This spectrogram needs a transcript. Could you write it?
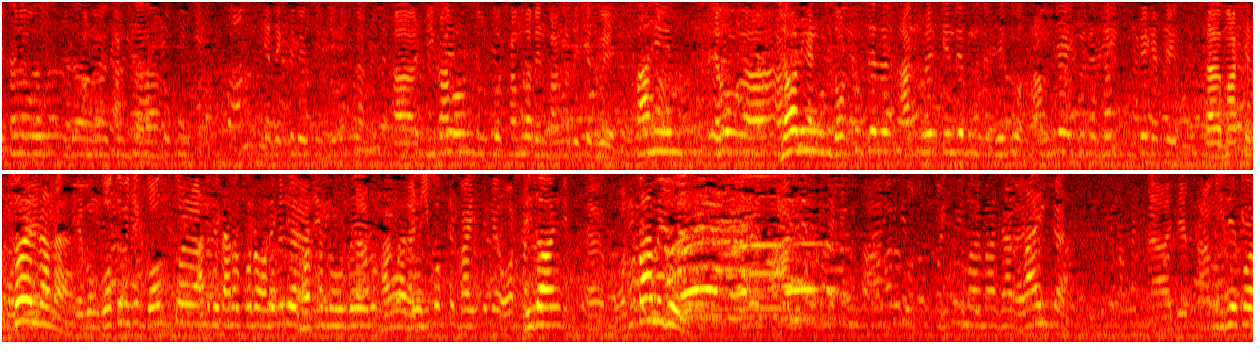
এখানে রয়েছেন তারা দেখতে পেয়েছি যিনি দুর্গ সামলাবেন বাংলাদেশের হয়ে এবং এখন দর্শকদের আগ্রহের কেন্দ্রে যেহেতু হামজা ইতিমধ্যেই গেছে মাঠের সোহেল রানা। এবং গত ম্যাচে গোল স্কোরার আজকে তার উপরে অনেকটাই বাংলাদেশ। বাইরে থেকে হৃদয়। ফাহমিদুল আমারও দর্শক ভাই ঈদের পর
